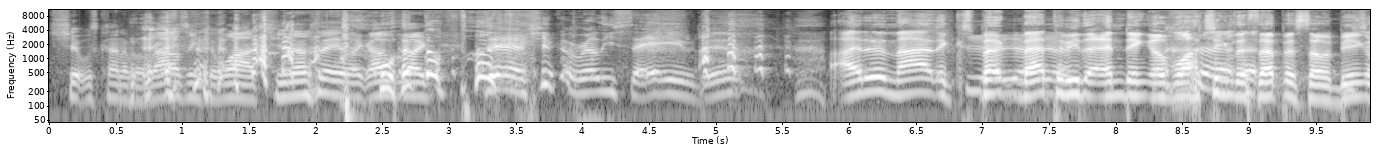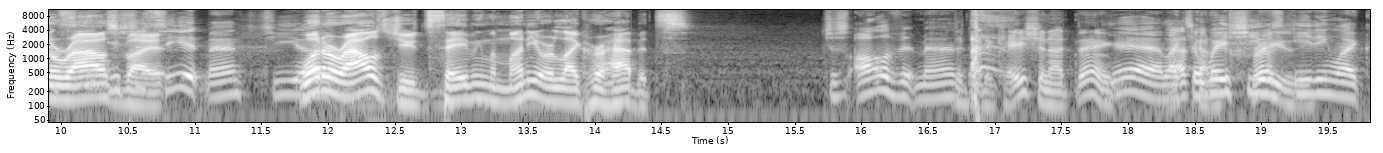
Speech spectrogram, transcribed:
shit was kind of arousing to watch. You know what I'm saying? Like I was What like, the damn, she could really save, dude. I did not expect yeah, that yeah. to be the ending of watching this episode, being should see- aroused you by should it. See it, man. She, uh, What aroused you? Saving the money or like her habits? Just all of it, man. The dedication, I think. Yeah, like That's the kinda way she was eating like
